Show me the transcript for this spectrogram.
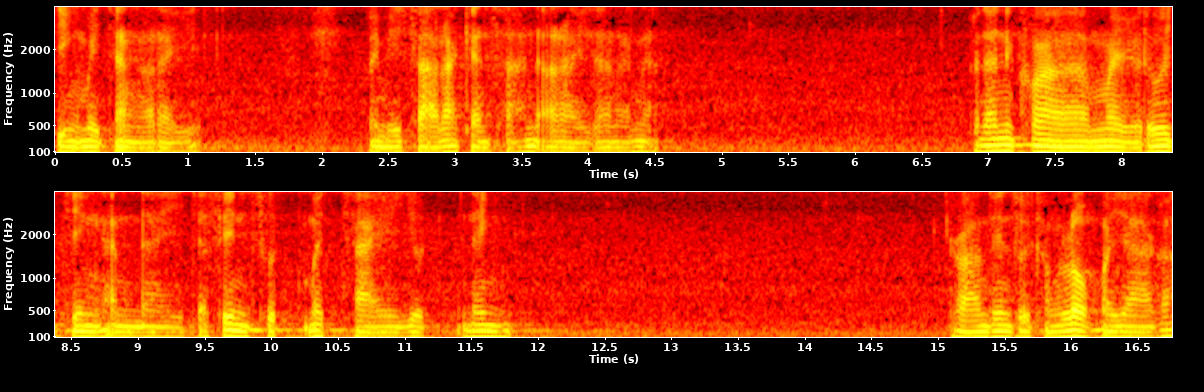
จริงไม่จังอะไร ไม่มีสาระแก่นสารอะไรเท่านั้นนะเพราะนั้นความไม่รู้จริงอันใดจะสิ้นสุดเมื่อใจหยุดนิ่ง ความสิ้นสุดของโลกมายาก็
